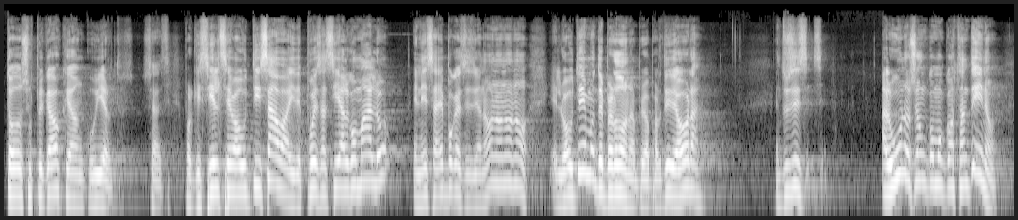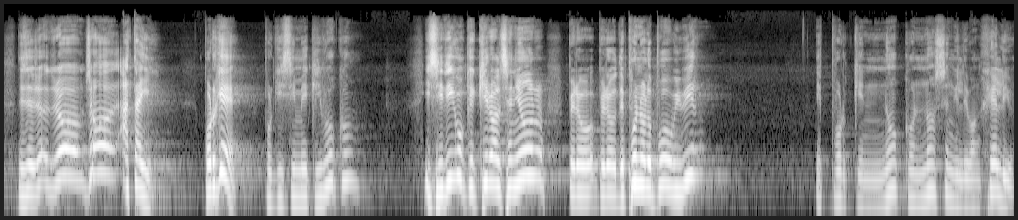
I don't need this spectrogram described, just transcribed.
todos sus pecados quedaban cubiertos. porque si él se bautizaba y después hacía algo malo, en esa época se decía, no, no, no, no, el bautismo te perdona, pero a partir de ahora. Entonces, algunos son como Constantino. Dice, yo, yo, yo hasta ahí. ¿Por qué? Porque si me equivoco, y si digo que quiero al Señor, pero, pero después no lo puedo vivir, es porque no conocen el Evangelio.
